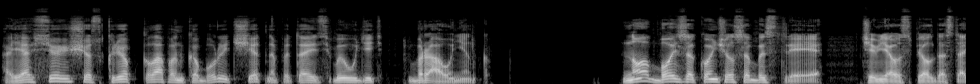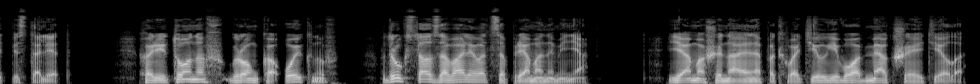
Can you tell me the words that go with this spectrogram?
а я все еще скреб клапан кобуры, тщетно пытаясь выудить браунинг. Но бой закончился быстрее, чем я успел достать пистолет. Харитонов, громко ойкнув, вдруг стал заваливаться прямо на меня. Я машинально подхватил его обмякшее тело,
